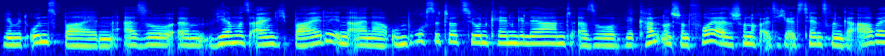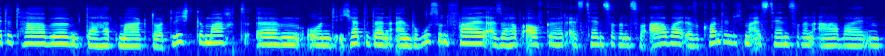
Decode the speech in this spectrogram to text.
Ja, mit uns beiden. Also ähm, wir haben uns eigentlich beide in einer Umbruchssituation kennengelernt. Also wir kannten uns schon vorher, also schon noch als ich als Tänzerin gearbeitet habe. Da hat Marc dort Licht gemacht ähm, und ich hatte dann einen Berufsunfall, also habe aufgehört als Tänzerin zu arbeiten, also konnte nicht mehr als Tänzerin arbeiten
